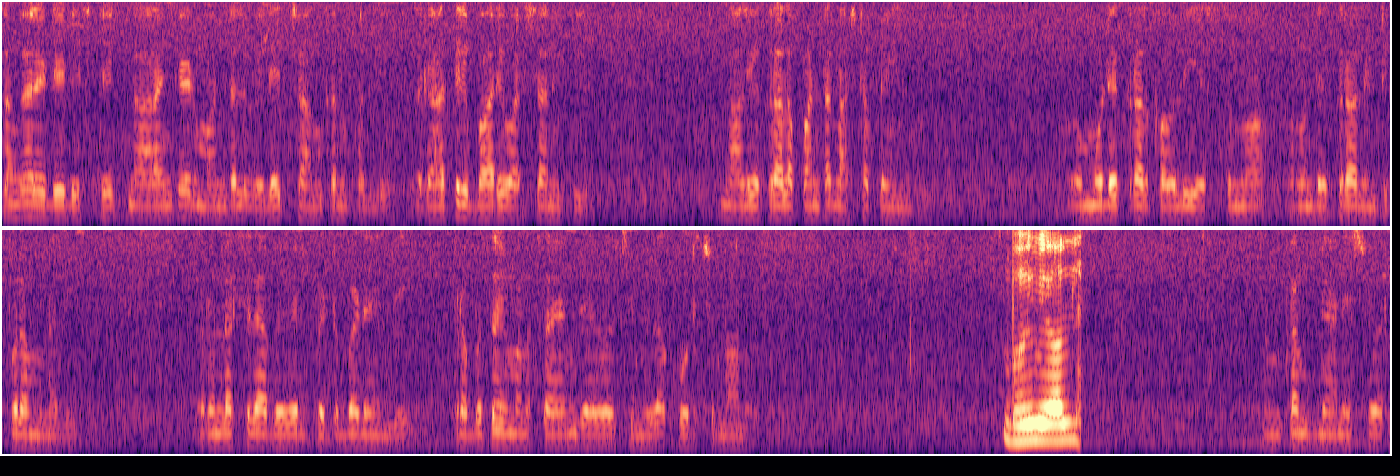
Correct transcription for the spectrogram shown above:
సంగారెడ్డి డిస్టిక్ నారాయణఖేడ్ మండల్ విలేజ్ చాంకన్పల్లి రాత్రి భారీ వర్షానికి నాలుగు ఎకరాల పంట నష్టపోయింది. మూడు ఎకరాలు కౌలు చేస్తున్నా రెండు ఎకరాలు ఇంటి పొలం ఉన్నది. రెండు లక్షల యాభై వేలు పెట్టుబడి అయింది. ప్రభుత్వం ఏమైనా సాయం చేయవలసిందిగా కోరుచున్నాను. భూమి అంకం జ్ఞానేశ్వర్.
